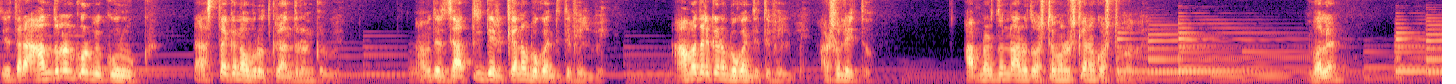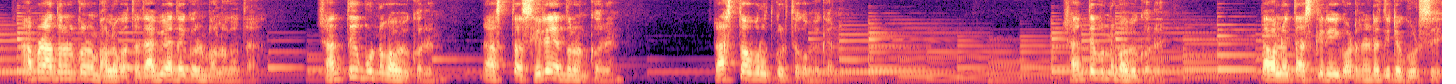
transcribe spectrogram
যে তারা আন্দোলন করবে করুক, রাস্তা কেন অবরোধ করে আন্দোলন করবে? আমাদের যাত্রীদের কেন ভোগান্তিতে ফেলবে? আমাদের কেন ভোগান্তিতে ফেলবে? আসলেই তো। আপনার জন্য আরও দশটা মানুষ কেন কষ্ট পাবে? বলেন। আপনারা আন্দোলন করেন, ভালো কথা। দাবি আদায় করেন, ভালো কথা। শান্তিপূর্ণভাবে করেন। রাস্তা ছেড়ে আন্দোলন করেন। রাস্তা অবরোধ করতে হবে কেন? শান্তিপূর্ণভাবে করেন। তাহলে তো আজকের এই ঘটনাটা যেটা ঘটছে,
